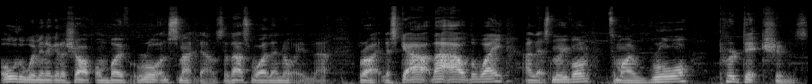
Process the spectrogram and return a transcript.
all the women are going to show up on both Raw and SmackDown, so that's why they're not in that. Right, let's get out that out of the way, and let's move on to my Raw predictions.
